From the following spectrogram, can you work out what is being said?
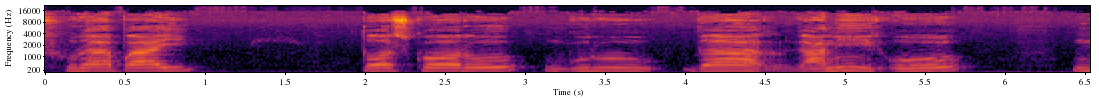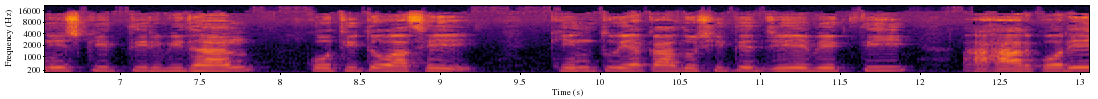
সুরাপাই, তস্কর ও গুরুদার গামীর ও নিষ্কৃতির বিধান কথিত আছে। কিন্তু একাদশীতে যে ব্যক্তি আহার করে,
